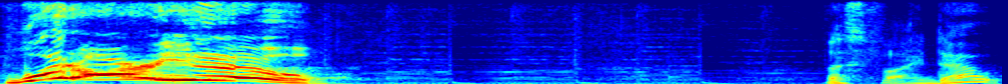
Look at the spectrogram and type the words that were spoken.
What are you? Let's find out.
